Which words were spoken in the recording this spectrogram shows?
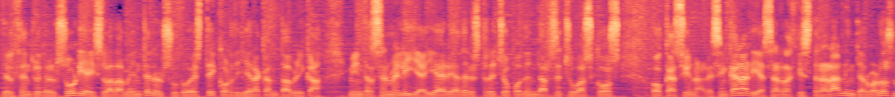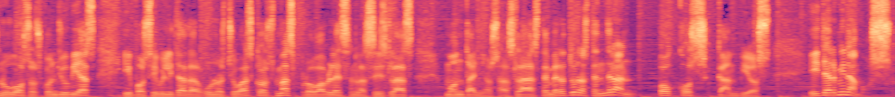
del centro y del sur y aisladamente en el suroeste y cordillera cantábrica. Mientras en Melilla y área del estrecho pueden darse chubascos ocasionales. En Canarias se registrarán intervalos nubosos con lluvias y posibilidad de algunos chubascos más probables en las islas montañosas. Las temperaturas tendrán pocos cambios. Y terminamos.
